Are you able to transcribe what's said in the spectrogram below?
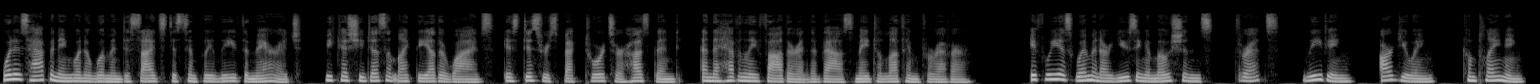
What is happening when a woman decides to simply leave the marriage, because she doesn't like the other wives, is disrespect towards her husband, and the Heavenly Father and the vows made to love him forever. If we as women are using emotions, threats, leaving, arguing, complaining,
